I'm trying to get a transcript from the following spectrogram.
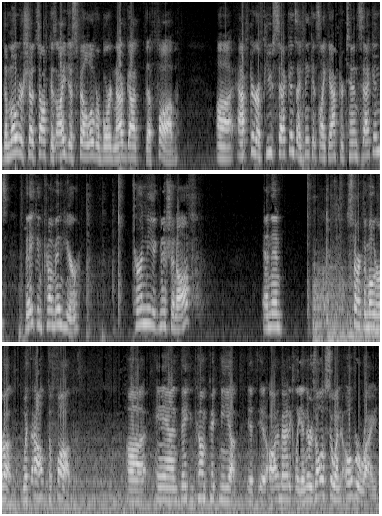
the motor shuts off because I just fell overboard and I've got the fob. Uh, after a few seconds, I think it's like after 10 seconds, they can come in here, turn the ignition off, and then start the motor up without the fob. Uh, and they can come pick me up. It, it automatically, and there's also an override.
